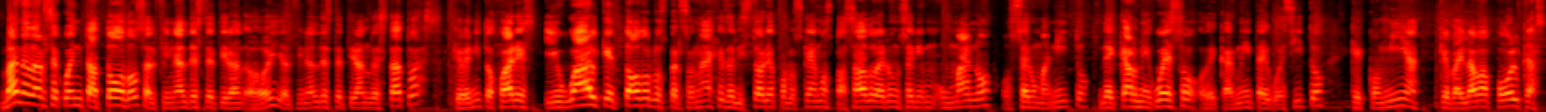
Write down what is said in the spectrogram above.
Van a darse cuenta todos al final de este tirando, ay, al final de este tirando estatuas, que Benito Juárez, igual que todos los personajes de la historia por los que hemos pasado, era un ser humano o ser humanito, de carne y hueso o de carnita y huesito, que comía, que bailaba polcas,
